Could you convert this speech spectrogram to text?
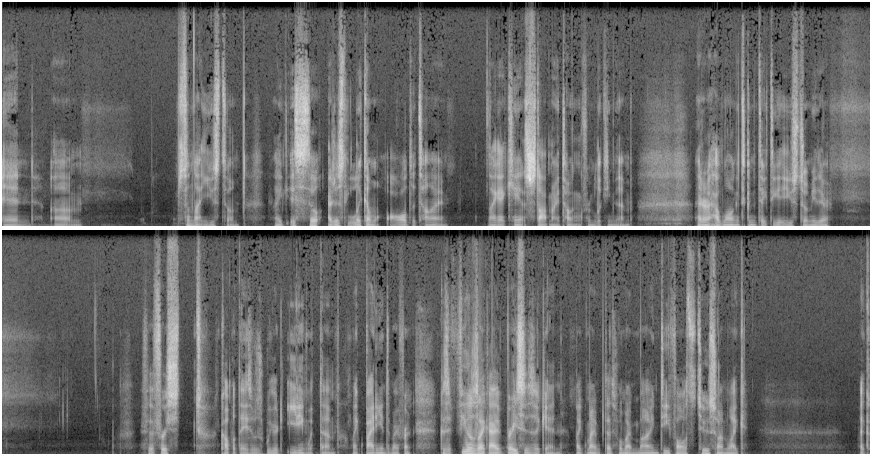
And um, I'm still not used to them. Like, it's still, I just lick them all the time. Like I can't stop my tongue from licking them. I don't know how long it's going to take to get used to them either. for the first couple days, it was weird eating with them, like biting into my front, because it feels like I have braces again. Like my that's what my mind defaults to. So I'm like, like,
